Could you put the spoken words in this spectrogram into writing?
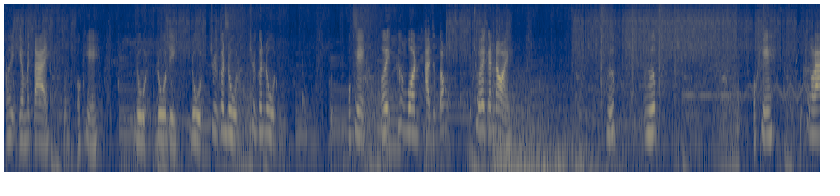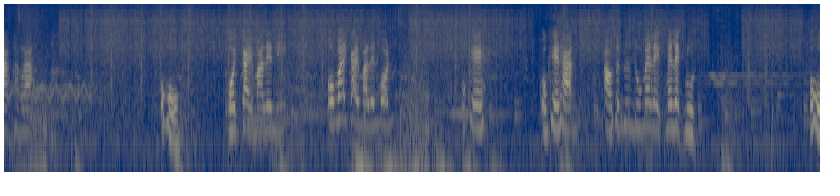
เฮ้ย ยังไม่ตาย โอเค ดูด ดูดดิ ดูด ช่วยกันดูด ช่วยกันดูด โอเค เฮ้ย ข้างบนอาจจะต้องช่วยกันหน่อยฮึบฮึบโอเค ข้างล่าง ข้างล่าง โอ้โห โอ้ยไก่มาเลนนี้ โอ้ไม่ไก่มาเลนบน โอเค โอเคทัน เอาฉันลืมดูแม่เหล็กแม่เหล็กหลุด โอ้โห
